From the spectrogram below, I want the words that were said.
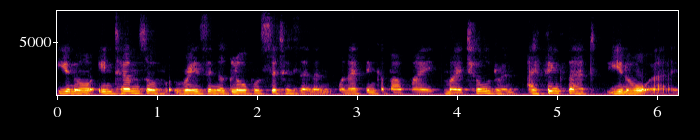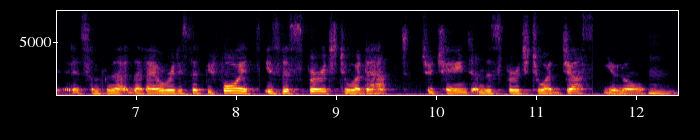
you know, in terms of raising a global citizen, and when I think about my, my children, I think that, you know, uh, it's something that, that I already said before. It's, is the spirit to adapt to change and the spirit to adjust, you know, mm.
